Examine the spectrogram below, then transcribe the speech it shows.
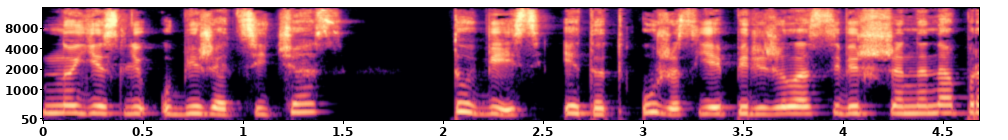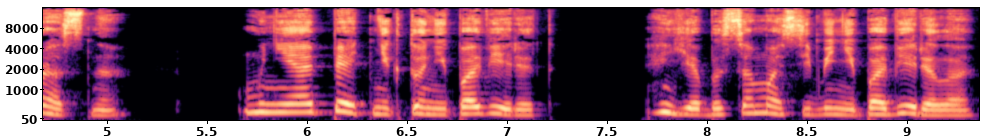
Но если убежать сейчас, то весь этот ужас я пережила совершенно напрасно. Мне опять никто не поверит. Я бы сама себе не поверила.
